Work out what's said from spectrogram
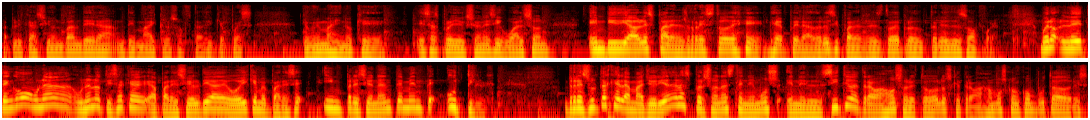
aplicación bandera de Microsoft. Así que pues yo me imagino que esas proyecciones igual son envidiables para el resto de, operadores y para el resto de productores de software. Bueno, le tengo una, una noticia que apareció el día de hoy que me parece impresionantemente útil. Resulta que la mayoría de las personas tenemos en el sitio de trabajo, sobre todo los que trabajamos con computadores,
